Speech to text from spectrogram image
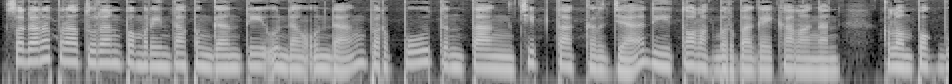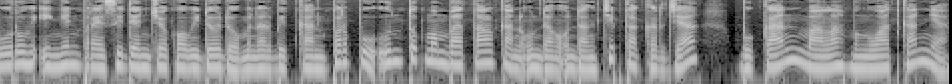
Saudara peraturan pemerintah pengganti undang-undang Perpu tentang Cipta Kerja ditolak berbagai kalangan. Kelompok buruh ingin Presiden Joko Widodo menerbitkan Perpu untuk membatalkan Undang-Undang Cipta Kerja, bukan malah menguatkannya.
